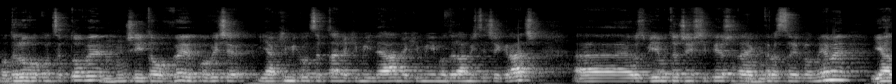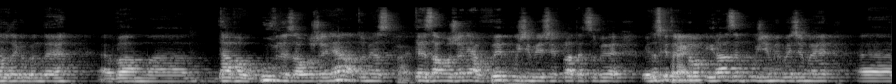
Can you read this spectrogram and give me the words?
modelowo-konceptowy, Mhm. czyli to Wy powiecie, jakimi konceptami, jakimi ideami, jakimi modelami chcecie grać. E, rozbijemy te części pierwsze, tak jak Mhm. teraz sobie planujemy. Ja do tego będę e, Wam dawał główne założenia, natomiast Tak. te założenia Wy później będziecie wplatać sobie w jednostkę Tak. treningową i razem później my będziemy e,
